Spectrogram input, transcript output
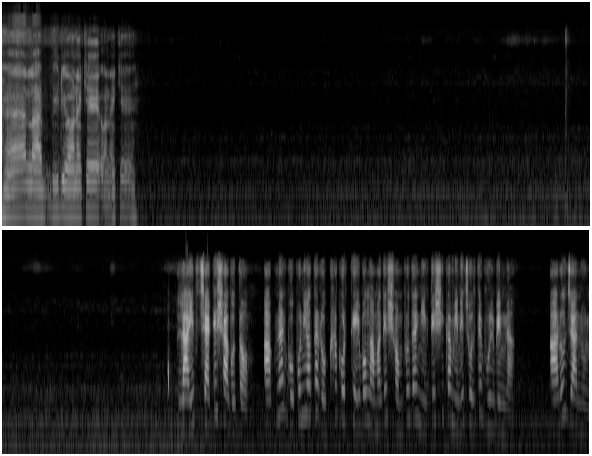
হ্যাঁ লাইভ ভিডিও অনেকে অনেকে। লাইভ চ্যাটে স্বাগতম। আপনার গোপনীয়তা রক্ষা করতে এবং আমাদের সম্প্রদায় নির্দেশিকা মেনে চলতে ভুলবেন না। আরও জানুন।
